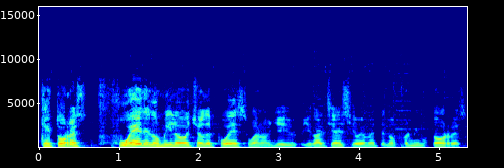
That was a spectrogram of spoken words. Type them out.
que Torres fue en el 2008, después, bueno, llegó al Chelsea, obviamente no fue el mismo Torres.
